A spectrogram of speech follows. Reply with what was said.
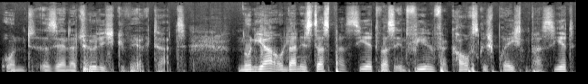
und sehr natürlich gewirkt hat. Nun ja, und dann ist das passiert, was in vielen Verkaufsgesprächen passiert.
